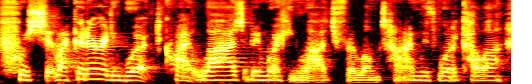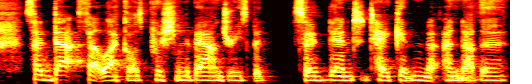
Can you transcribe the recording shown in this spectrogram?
push it. Like, I'd already worked quite large. I've been working large for a long time with watercolor. So that felt like I was pushing the boundaries. But so then to take it another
